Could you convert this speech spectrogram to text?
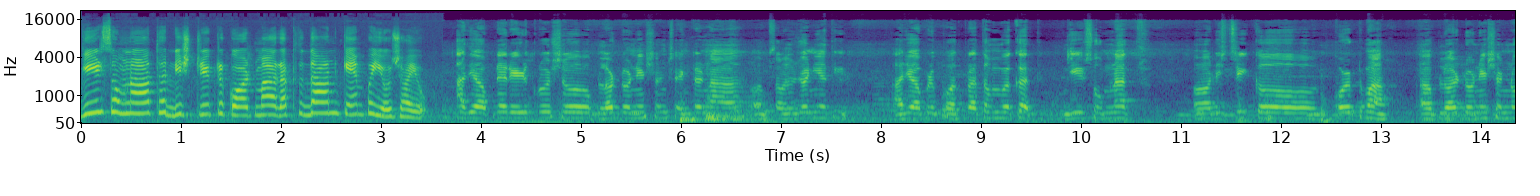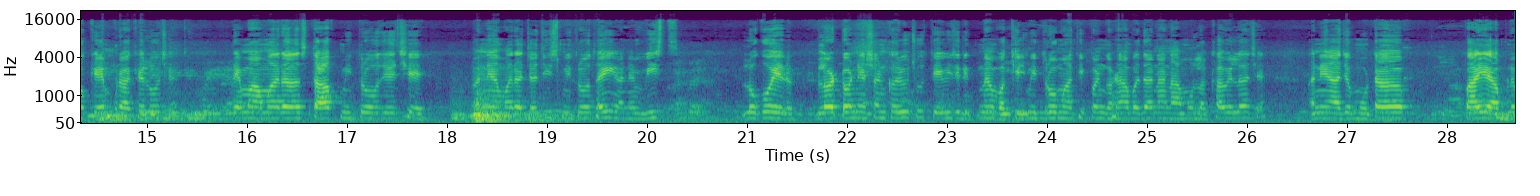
ગીર સોમનાથ ડિસ્ટ્રિક્ટ કોર્ટમાં રક્તદાન કેમ્પ યોજાયો. આજે આપણે રેડ ક્રોસ બ્લડ ડોનેશન સેન્ટરના સૌજન્યથી આજે આપણે પ્રથમ વખત ગીર સોમનાથ ડિસ્ટ્રિક્ટ કોર્ટમાં બ્લડ ડોનેશનનો કેમ્પ રાખેલો છે. તેમાં અમારા સ્ટાફ મિત્રો જે છે અને અમારા જજીસ મિત્રો થઈ અને વીસ લોકોએ બ્લડ ડોનેશન કર્યું છું. તેવી જ રીતના વકીલ મિત્રોમાંથી પણ ઘણા બધાના નામો લખાવેલા છે. અને આજે મોટા પાયે આપણે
